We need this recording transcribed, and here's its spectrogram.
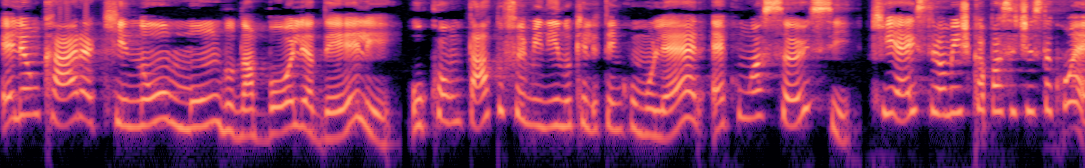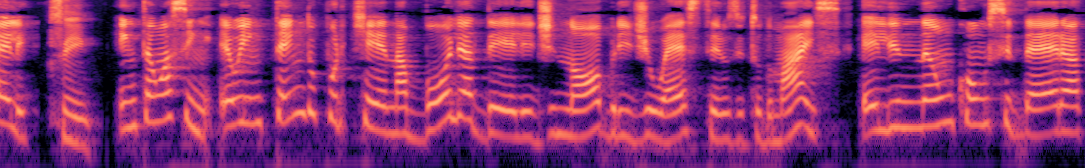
Ele é um cara que no mundo, na bolha dele, o contato feminino que ele tem com mulher é com as Cersei, que é extremamente capacitista com ele. Sim. Então, assim, eu entendo porque na bolha dele de nobre de Westeros e tudo mais, ele não considera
